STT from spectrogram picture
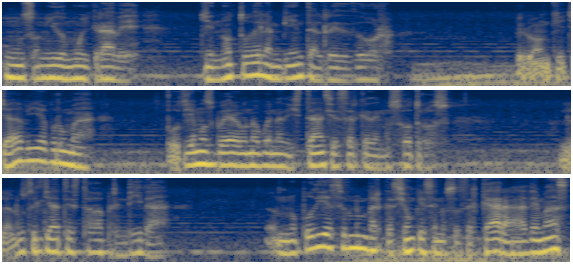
Un sonido muy grave llenó todo el ambiente alrededor, pero aunque ya había bruma, podíamos ver a una buena distancia cerca de nosotros. La luz del yate estaba prendida. No podía ser una embarcación que se nos acercara, además,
